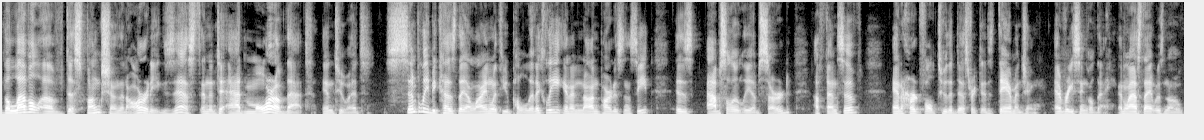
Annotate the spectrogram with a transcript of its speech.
the level of dysfunction that already exists, and then to add more of that into it, simply because they align with you politically in a nonpartisan seat, is absolutely absurd, offensive, and hurtful to the district. It is damaging every single day. And last night was no,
